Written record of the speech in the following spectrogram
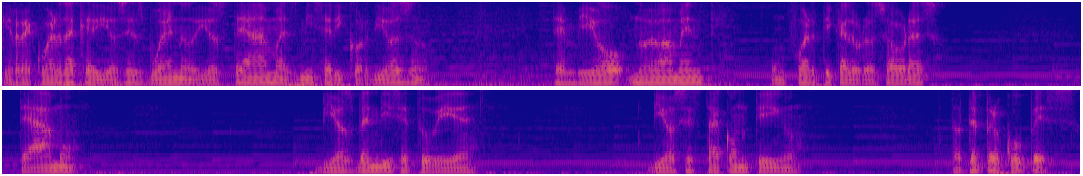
Y recuerda que Dios es bueno, Dios te ama, es misericordioso. Te envío nuevamente un fuerte y caluroso abrazo. Te amo. Dios bendice tu vida. Dios está contigo. No te preocupes,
